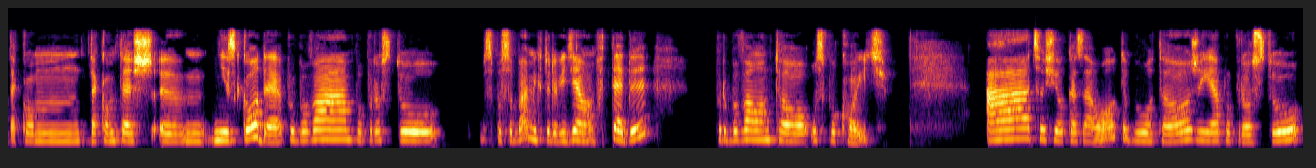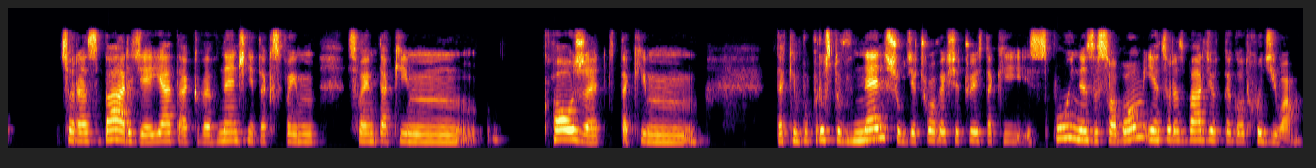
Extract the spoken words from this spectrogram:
taką, taką też um, niezgodę, próbowałam po prostu sposobami, które wiedziałam wtedy, próbowałam to uspokoić. A co się okazało, to było to, że ja po prostu coraz bardziej, ja tak wewnętrznie, tak swoim, swoim takim korze, takim takim po prostu wnętrzu, gdzie człowiek się czuje taki spójny ze sobą i ja coraz bardziej od tego odchodziłam.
